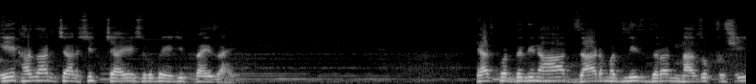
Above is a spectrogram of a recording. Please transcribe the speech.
एक हजार चारशे चाळीस रुपये ह्याची प्राईज आहे. ह्याच पद्धतीनं हा जाडमधलीच जरा नाजूक ठुशी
